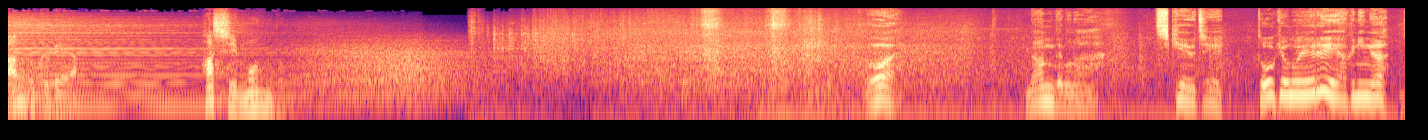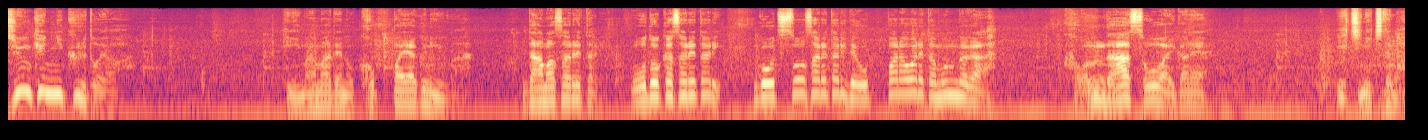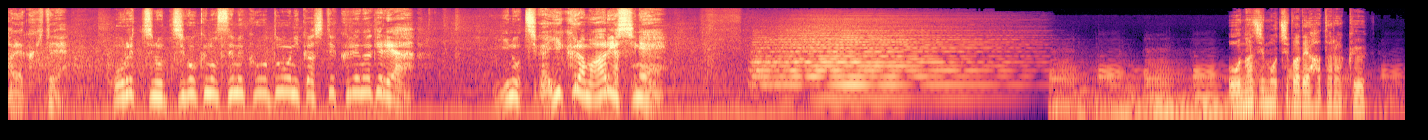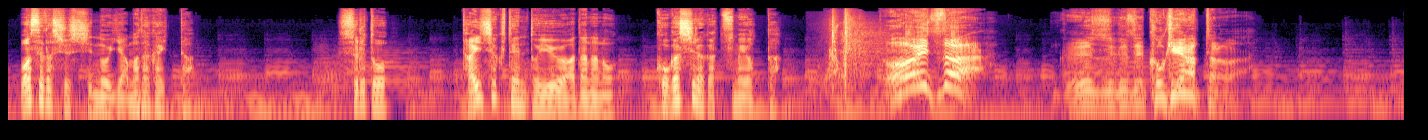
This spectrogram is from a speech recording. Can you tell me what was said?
監獄部屋。橋モンドおい。何でもな。地形打ち東京のえれえ役人が巡検に来るとよ。今までのコッパ役人は騙されたり脅かされたりご馳走されたりで追っ払われたもんだが今度はそうはいかねえ。一日でも早く来て俺っちの地獄の攻めくをどうにかしてくれなけりゃ命がいくらもありゃしねえ。同じ持ち場で働く早稲田出身の山田が言った。すると帝釈天というあだ名の小頭が詰め寄った。どいつだ。ぐずぐずこきやがったのは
